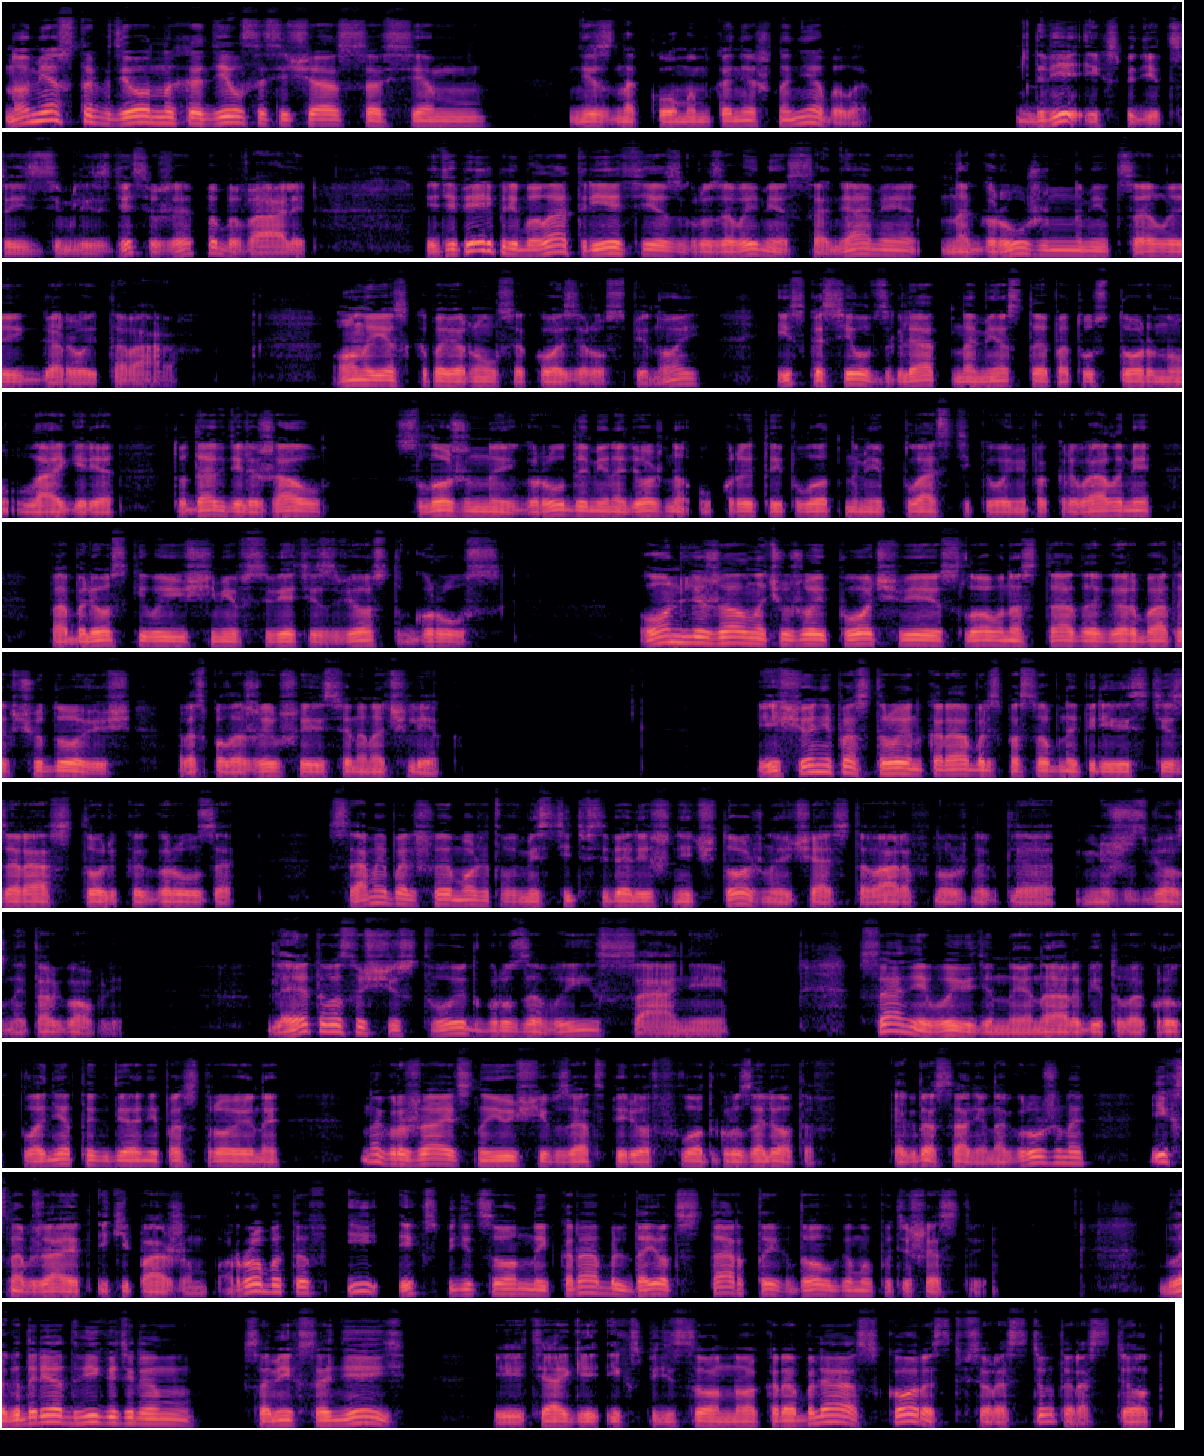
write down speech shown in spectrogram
но место, где он находился сейчас, совсем незнакомым, конечно, не было. Две экспедиции с Земли здесь уже побывали, и теперь прибыла третья с грузовыми санями, нагруженными целой горой товаров. Он резко повернулся к озеру спиной и скосил взгляд на место по ту сторону лагеря, туда, где лежал сложенный грудами, надежно укрытый плотными пластиковыми покрывалами, поблескивающими в свете звезд, груз. Он лежал на чужой почве, словно стадо горбатых чудовищ, расположившиеся на ночлег. Еще не построен корабль, способный перевести за раз столько груза. Самый большой может вместить в себя лишь ничтожную часть товаров, нужных для межзвездной торговли. Для этого существуют грузовые сани. Сани, выведенные на орбиту вокруг планеты, где они построены, нагружает снующий взад-вперед флот грузолетов. Когда сани нагружены, их снабжает экипажем роботов, и экспедиционный корабль дает старт их долгому путешествию. Благодаря двигателям самих саней и тяге экспедиционного корабля скорость все растет и растет.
